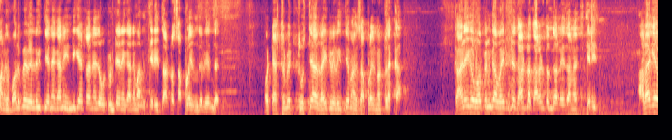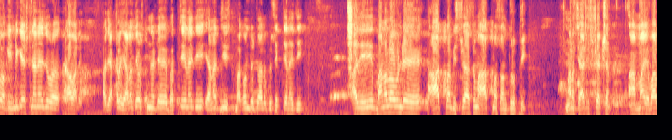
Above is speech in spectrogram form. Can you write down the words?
మనకు బల్బు వెలిగితేనే కానీ ఇండికేటర్ అనేది ఒకటి ఉంటేనే కానీ మనకు తెలియదు. దాంట్లో సప్లై ఉందో లేదని ఒక టెస్ట్ పెట్టి చూస్తే ఆ లైట్ వెలిగితే మనకు సప్లై ఉన్నట్టు లెక్క. ఖాళీగా ఓపెన్గా వైర్ ఉంటే దాంట్లో కరెంట్ ఉందో లేదా అనేది తెలియదు అలాగే ఒక ఇండికేషన్ అనేది కావాలి. అది ఎక్కడ ఎలా చేస్తుందంటే భక్తి అనేది ఎనర్జీ భగవంతుడి తాలూకు శక్తి అనేది అది మనలో ఉండే ఆత్మవిశ్వాసం ఆత్మ సంతృప్తి మన సాటిస్ఫాక్షన్. ఆ అమ్మాయి ఇవాళ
